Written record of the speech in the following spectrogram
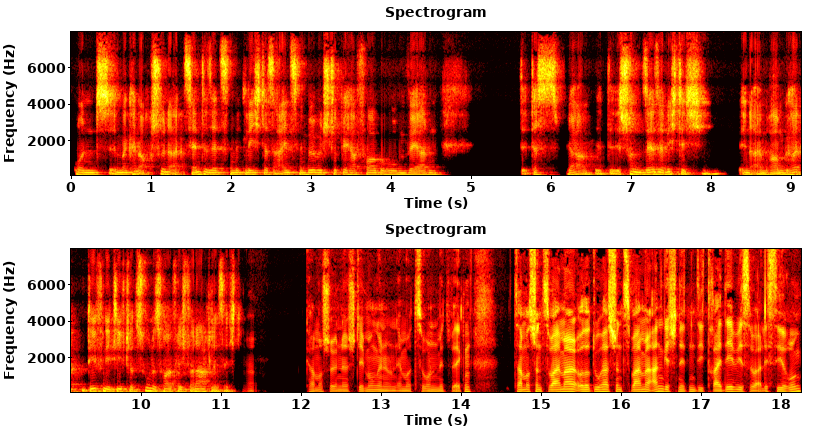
Und man kann auch schöne Akzente setzen mit Licht, dass einzelne Möbelstücke hervorgehoben werden das ja, ist schon sehr, sehr wichtig in einem Raum, gehört definitiv dazu und ist häufig vernachlässigt. Ja. Kann man schöne Stimmungen und Emotionen mitwecken. Jetzt haben wir schon zweimal, oder du hast schon zweimal angeschnitten, die 3D-Visualisierung.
